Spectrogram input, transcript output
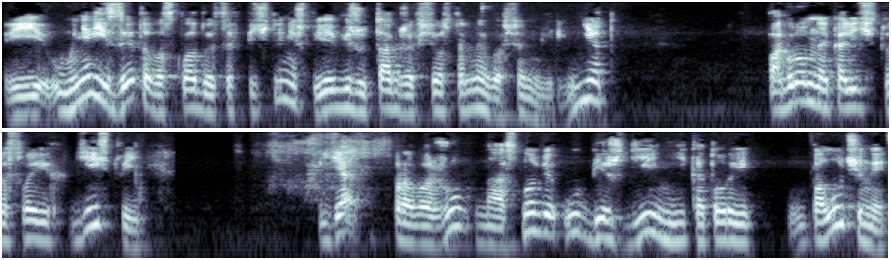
И у меня из этого складывается впечатление, что я вижу также все остальное во всем мире. Нет. Огромное количество своих действий я провожу на основе убеждений, которые получены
